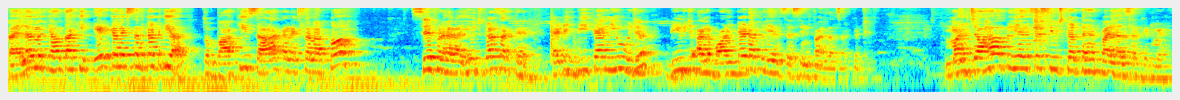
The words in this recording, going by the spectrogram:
parallel में क्या होता है कि एक कनेक्शन कट गया तो बाकी सारा कनेक्शन आपको सेफ़ रहेगा यूज़ कर सकते हैं। That is we can use be use unwanted appliances in parallel circuit मनचाहा अप्लियंसेस यूज़ करते हैं पैरेलल सर्किट में।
